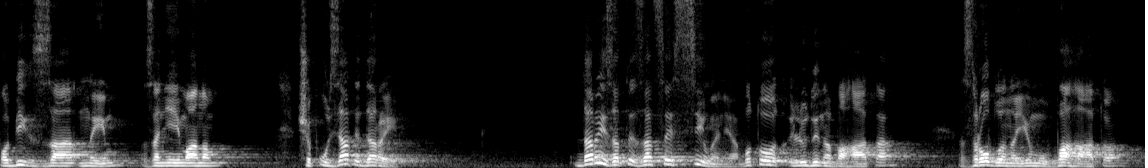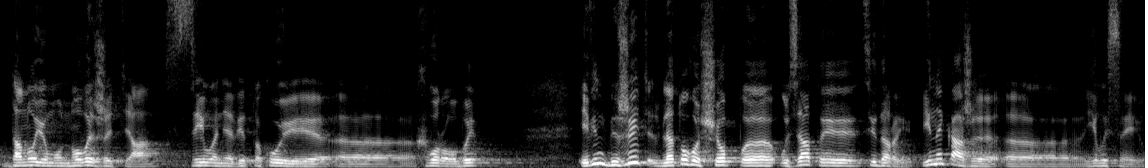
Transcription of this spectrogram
побіг за ним, за Нейманом, щоб узяти дари. Дари за, за це зцілення, бо то людина багата, зроблено йому багато, дано йому нове життя, зцілення від такої е, хвороби. І він біжить для того, щоб е, узяти ці дари. І не каже е, Єлисею,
